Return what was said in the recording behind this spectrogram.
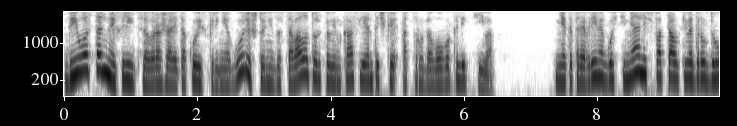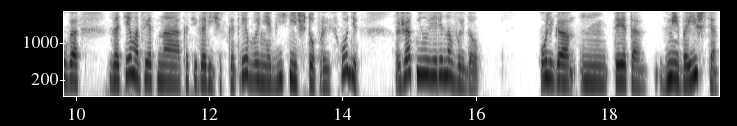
да и у остальных лица выражали такое искреннее горе, что не доставало только венка с ленточкой от трудового коллектива. Некоторое время гости мялись, подталкивая друг друга, затем ответ на категорическое требование объяснить, что происходит, Жак неуверенно выдал: "Ольга, ты это, змей боишься?"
